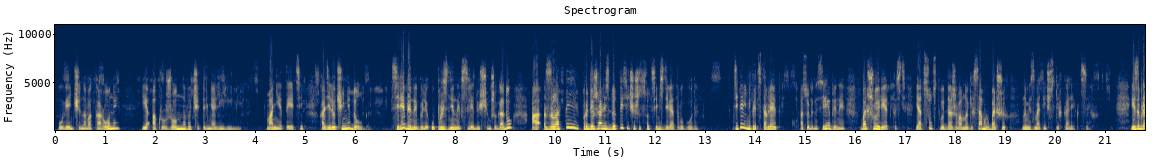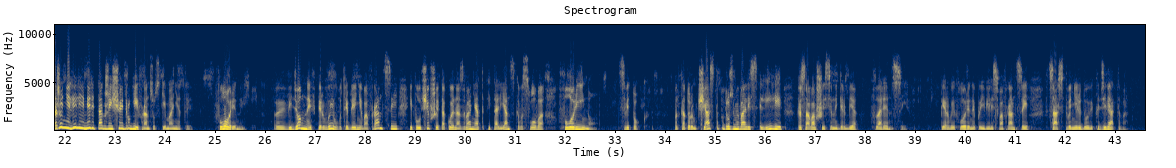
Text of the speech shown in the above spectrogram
увенчанного короной и окруженного четырьмя лилиями. Монеты эти ходили очень недолго. Серебряные были упразднены в следующем же году, а золотые продержались до 1679 года. Теперь они представляют, особенно серебряные, большую редкость и отсутствуют даже во многих самых больших нумизматических коллекциях. Изображения лилии имели также еще и другие французские монеты. Флорины, введенные впервые в употребление во Франции и получившие такое название от итальянского слова «флорино» — «цветок», под которым часто подразумевались лилии, красовавшиеся на гербе Флоренции. Первые флорины появились во Франции в царствовании Людовика IX.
